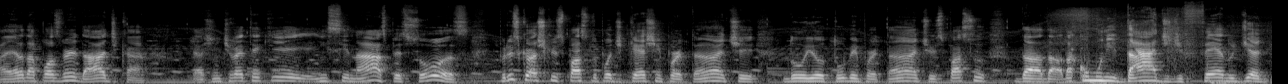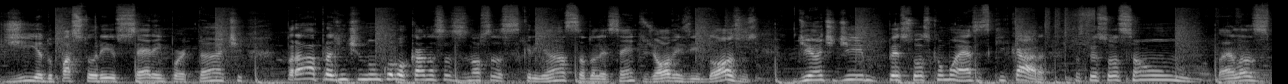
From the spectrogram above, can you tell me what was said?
a era da pós-verdade, cara. A gente vai ter que ensinar as pessoas. Por isso que eu acho que o espaço do podcast é importante, do YouTube é importante, o espaço da, da, da comunidade de fé no dia a dia, do pastoreio sério é importante. Para a gente não colocar nossas, nossas crianças, adolescentes, jovens e idosos diante de pessoas como essas que, cara, as pessoas são. Elas,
